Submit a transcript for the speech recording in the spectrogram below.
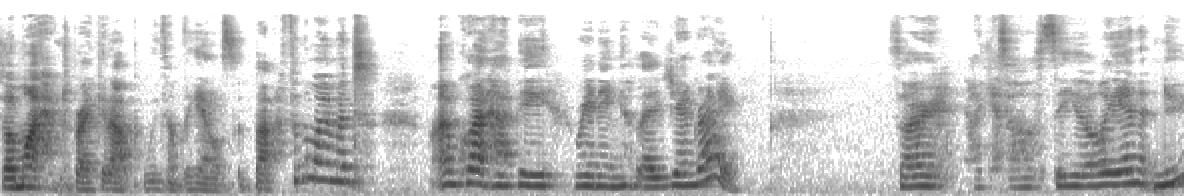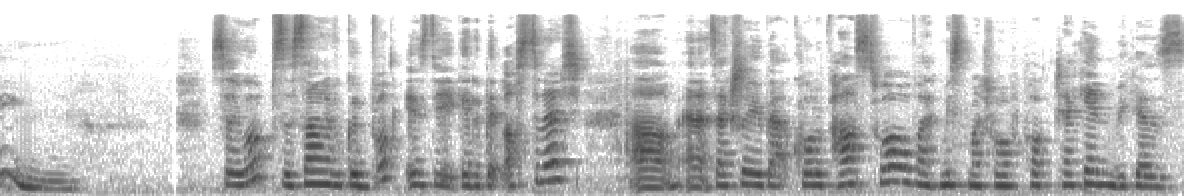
so I might have to break it up with something else. But for the moment, I'm quite happy reading Lady Jane Grey. So I guess I'll see you all again at noon. So whoops, the sign of a good book is you get a bit lost in it. Um, and it's actually about quarter past 12. I've missed my 12 o'clock check-in because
